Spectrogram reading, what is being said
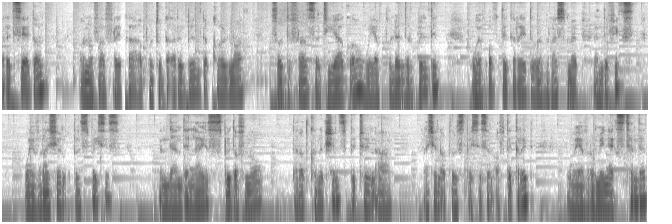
Red Sea Add-on, Horn of Africa, Portugal rebuild, the Cold North, South France, Santiago, we have Poland building, we have off the grid, we have RusMap and the fix, we have Russian open spaces, and then the lines speed of no, the road connections between uh, Russian open spaces and off the grid. We have Romania extended,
